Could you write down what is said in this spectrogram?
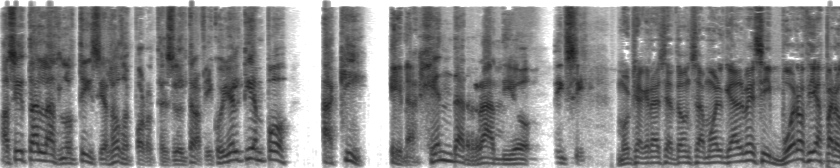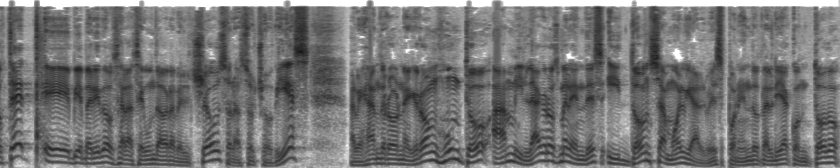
Así están las noticias, los deportes, el tráfico y el tiempo aquí en Agenda Radio Muchas gracias, don Samuel Galvez, y buenos días para usted. Eh, bienvenidos a la segunda hora del show, son las 8.10. Alejandro Negrón junto a Milagros Meléndez y don Samuel Galvez, poniéndote al día con todo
